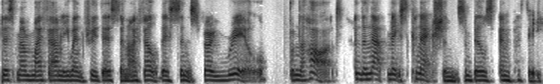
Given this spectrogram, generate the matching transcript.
this member of my family went through this, and I felt this, and it's very real from the heart. And then that makes connections and builds empathy.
